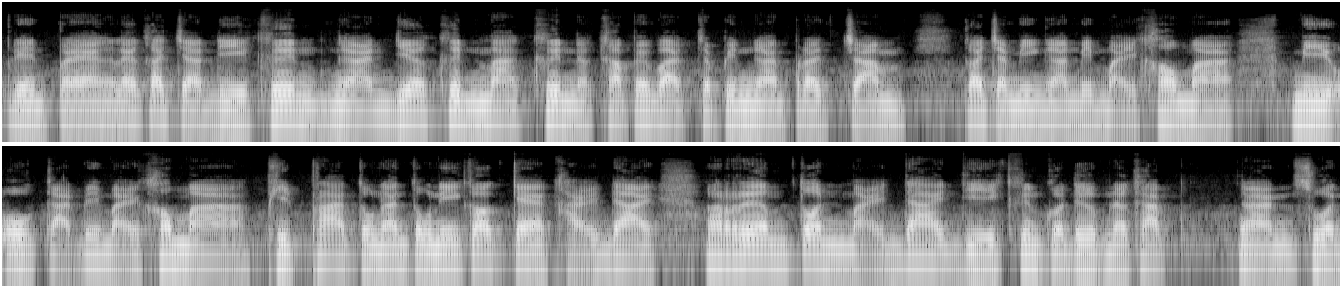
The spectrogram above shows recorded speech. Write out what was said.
เปลี่ยนแปลงแล้วก็จะดีขึ้นงานเยอะขึ้นมากขึ้นนะครับ ไม่ว่าจะเป็นงานประจำก็จะมีงานใหม่ ๆ เข้ามา มีโอกาสใหม่ ๆ เข้ามา ผิดพลาดตรงนั้นตรงนี้ก็แก้ไขได้ เริ่มต้นใหม่ได้ดีขึ้นกว่าเดิมนะครับ งานส่วน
